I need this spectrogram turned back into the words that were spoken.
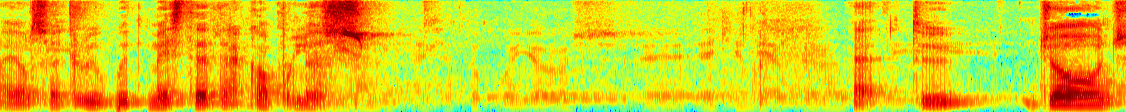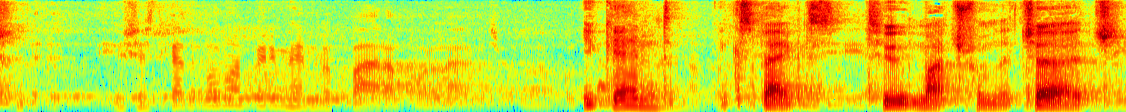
I also agree with Mr. Dracopoulos. Uh, to George, you can't expect too much from the church.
